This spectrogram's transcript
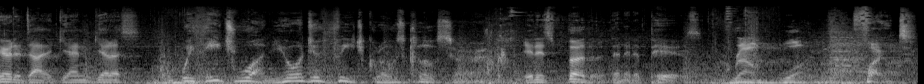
Here to die again, Geras? With each one, your defeat grows closer. It is further than it appears. Round one. Fight!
